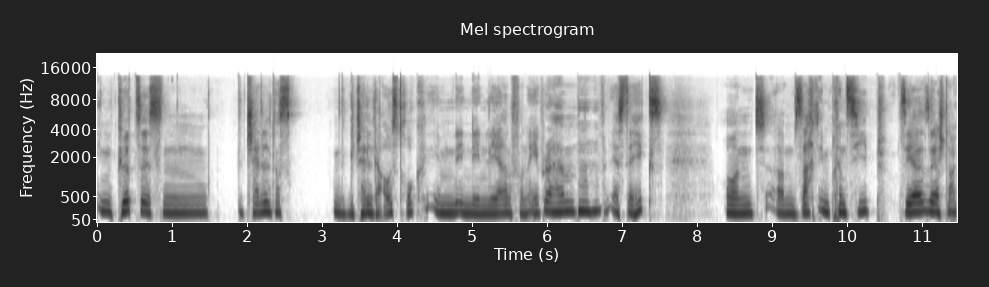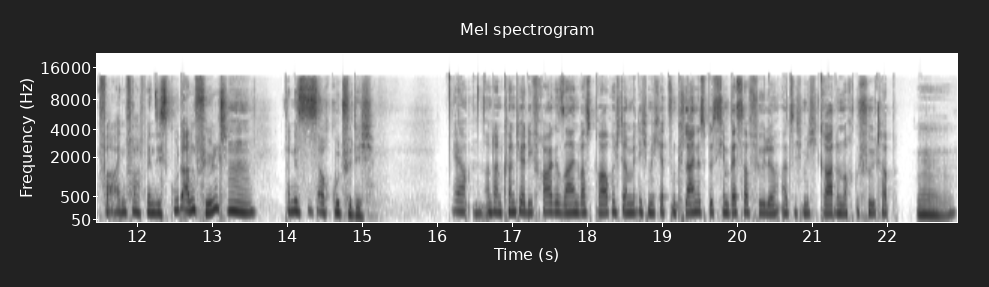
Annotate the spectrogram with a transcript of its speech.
in Kürze ist ein gechanneltes, ein gechannelter Ausdruck in, in den Lehren von Abraham, mhm. von Esther Hicks und ähm, sagt im Prinzip sehr, sehr stark vereinfacht, wenn sich's gut anfühlt, mhm. dann ist es auch gut für dich. Ja, und dann könnte ja die Frage sein, was brauche ich, damit ich mich jetzt ein kleines bisschen besser fühle, als ich mich gerade noch gefühlt habe. Mhm.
